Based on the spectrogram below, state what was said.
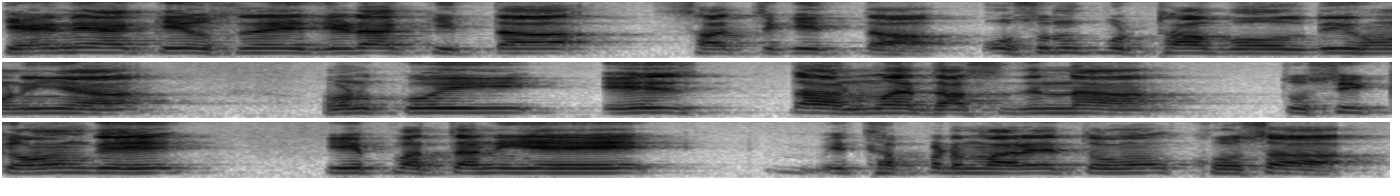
ਕਹਿੰਦੇ ਆ ਕਿ ਉਸਨੇ ਜਿਹੜਾ ਕੀਤਾ, ਸੱਚ ਕੀਤਾ ਉਸ ਨੂੰ ਪੁੱਠਾ ਬੋਲਦੀ ਹੋਣੀ ਆ। ਹੁਣ ਕੋਈ ਇਹ ਤੁਹਾਨੂੰ ਮੈਂ ਦੱਸ ਦਿੰਨਾ, ਤੁਸੀਂ ਕਹੋਗੇ ਇਹ ਪਤਾ ਨਹੀਂ ਇਹ ਇਹ ਥੱਪੜ ਮਾਰੇ ਤੋਂ ਖੋਸਾ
